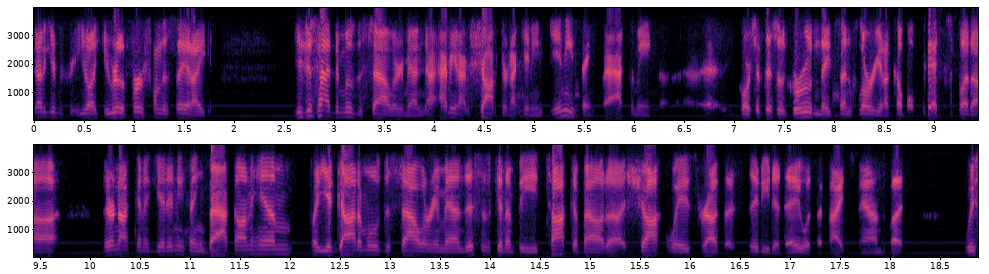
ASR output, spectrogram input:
got to give you like you were the first one to say it. I, you just had to move the salary, man. I mean, I'm shocked they're not getting anything back. I mean, uh, of course, if this was Gruden, they'd send Fleury in a couple picks, but uh, they're not going to get anything back on him. But you got to move the salary, man. This is going to be talk about uh, shockwaves throughout the city today with the Knights fans. But we've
